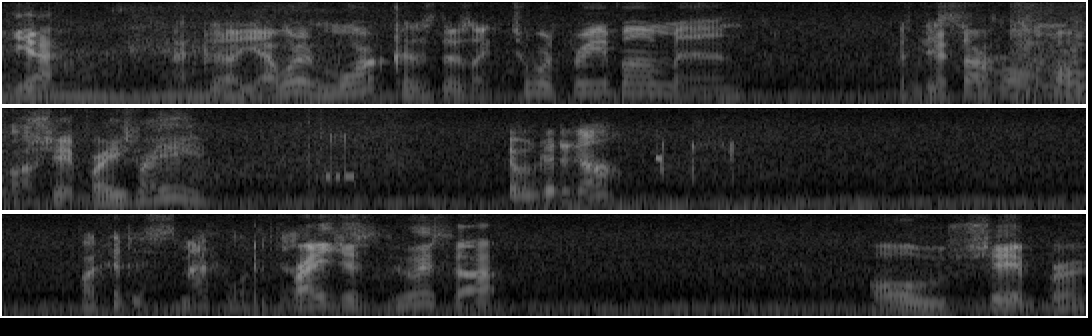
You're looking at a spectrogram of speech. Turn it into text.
Yeah. Not good. Yeah, I wanted more because there's like two or three of them, and if they Yes, start rolling, Oh fucked. shit, bro, he's right here. Yeah, we're good to go. Oh, I could just smack him with the gun. Franny just who is that? Oh shit, bro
